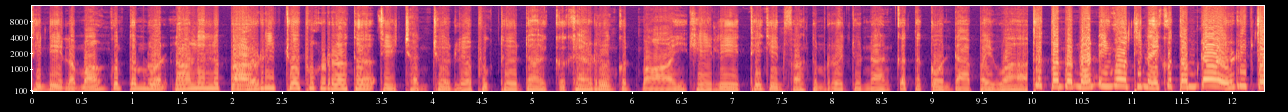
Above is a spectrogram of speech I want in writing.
ที่นี่ละมั้งคุณตำรวจล้อเล่นหรือเปล่ารีบช่วยพวกเราเถอะที่ฉันช่วยเหลือพวกเธอได้ก็แค่เรื่องกฎหมายเคลลี่ที่ยืนฟังตำรวจอยู่นั้นก็ตะโกนด่าไปว่าถ้าทำแบบนั้นไอ้โง่ที่ไหนก็ทำได้ รีบโทร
